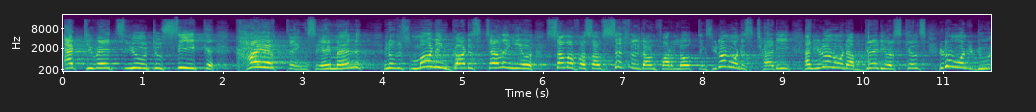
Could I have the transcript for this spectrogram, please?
activates you to seek higher things. Amen. You know, this morning God is telling you some of us have settled down for low things. You don't want to study and you don't want to upgrade your skills. You don't want to do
